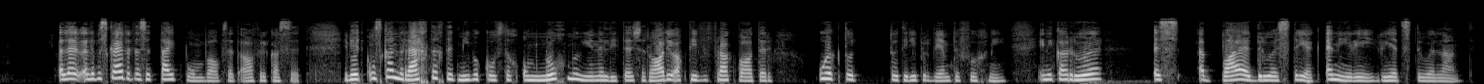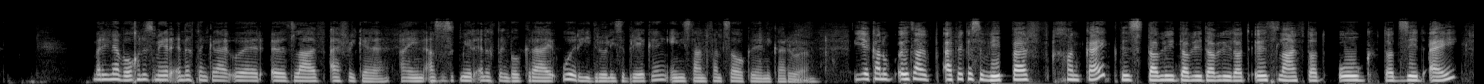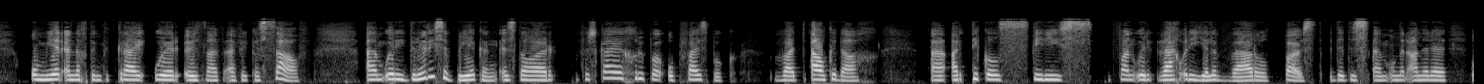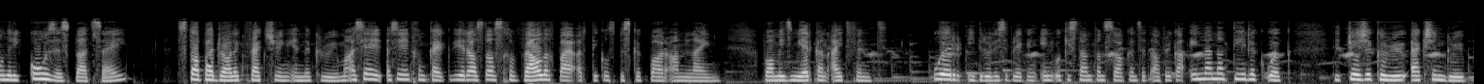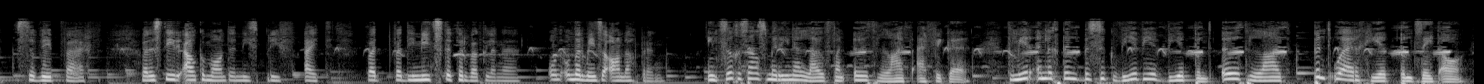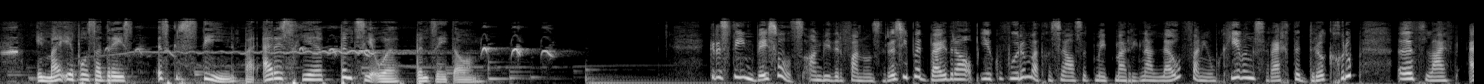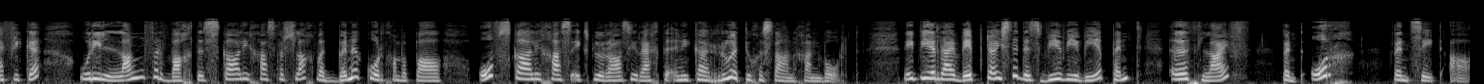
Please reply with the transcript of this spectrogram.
Hulle hulle beskryf dit as 'n tydbom waarop Suid-Afrika sit. Jy weet, ons kan regtig dit nie bekostig om nog miljoene liters radioaktiewe vrakwater ook tot tot hierdie probleem te voeg nie. En die Karoo is 'n baie droë streek in hierdie reeds droë land. Marina, waar gaan ons meer inligting kry oor Earth Life Africa en as ons ook meer inligting wil kry oor hidroliese breking en die stand van sake in die Karoo? Jy kan op Earth Life Africa se webwerf gaan kyk. Dis www.earthlife.org.za om meer inligting te kry oor Earth Life Africa self. Um oor hidroliese breking is daar verskeie groepe op Facebook wat elke dag uh, artikels, studies van oor reg oor die hele wêreld post. Dit is um, onder andere onder die causes bladsy stop hydraulic fracturing in the Karoo. Maar as jy as jy net gaan kyk, daar's daar's geweldig baie artikels beskikbaar aanlyn waar mens meer kan uitvind oor hidroliese breking en ook die stand van sake in Suid-Afrika en dan natuurlik ook die Treasure Karoo Action Group se webwerf. Hulle stuur elke maand 'n nuusbrief uit wat wat die nuutste verwikkelinge on, onder mense aandag bring. En so gesels Marina Lou van Earth Life Africa. Vir meer inligting besoek www.earthlife.org.za. En my e-posadres is christine@rsg.co.za. Christine Wessels, aanbieder van ons Rissipit bydra op Ekoforum wat gesels het met Marina Lou van die omgewingsregte drukgroep Earth Life Africa oor die lang verwagte skaliegasverslag wat binnekort gaan bepaal of skaliegas eksplorasieregte in die Karoo toegestaan gaan word. Net weer daai webtuiste, dis www.earthlife.org.za.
